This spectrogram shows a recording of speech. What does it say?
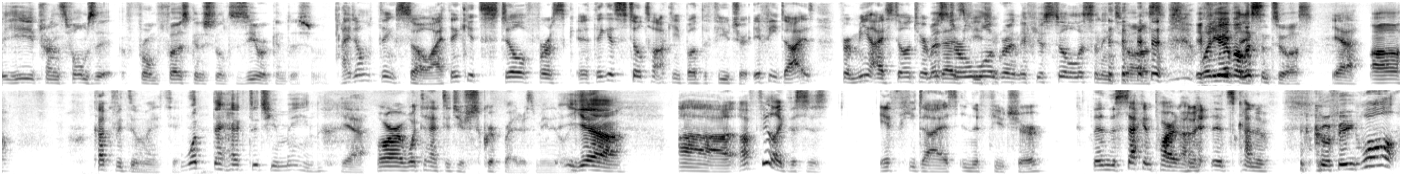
he transforms it from first conditional to zero condition. I don't think so. I think it's still first. I think it's still talking about the future. If he dies, for me, I still interpret Mr. that as future. Mr. Lundgren, if you're still listening to us, if you, you ever listen to us, yeah. Uh, Как вы думаете? What the heck did you mean? Yeah, or what the heck did your scriptwriters mean? Yeah. Uh, I feel like this is if he dies in the future, then the second part on it, it's kind of goofy. well,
